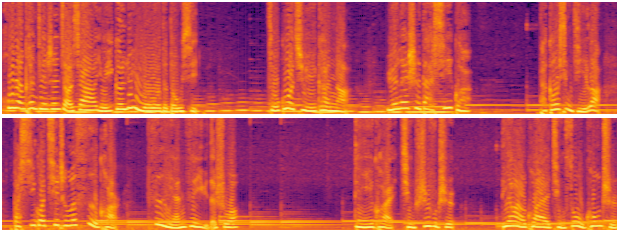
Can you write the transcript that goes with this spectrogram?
忽然看见山脚下有一个绿油油的东西，走过去一看呐，原来是大西瓜。他高兴极了，把西瓜切成了四块，自言自语地说：“第一块，请师傅吃。”第二块请孙悟空吃，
